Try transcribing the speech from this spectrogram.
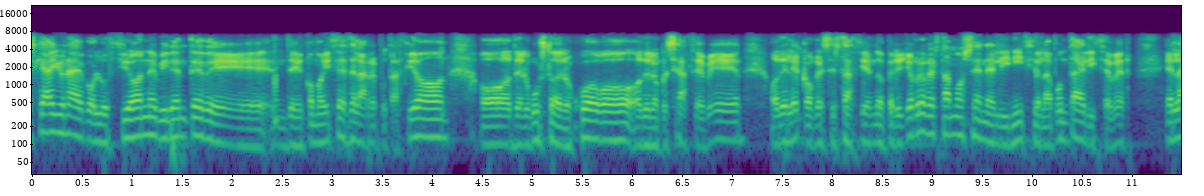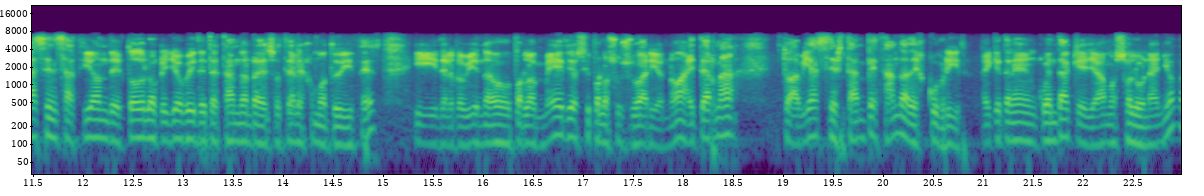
es que hay una evolución evidente de, como dices, de la reputación o del gusto del juego o de lo que se hace ver o del eco que se está haciendo. Pero yo creo que estamos en el inicio, en la punta del iceberg. Es la sensación de todo lo que yo voy detectando en redes sociales, como tú dices, y de lo que viendo por los medios y por los usuarios. ¿no? A Eterna todavía se está empezando a descubrir. Hay que tener en cuenta que llevamos solo un año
